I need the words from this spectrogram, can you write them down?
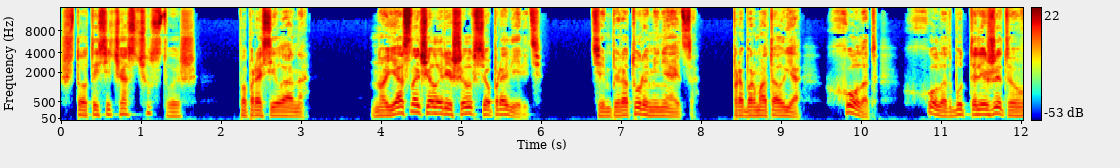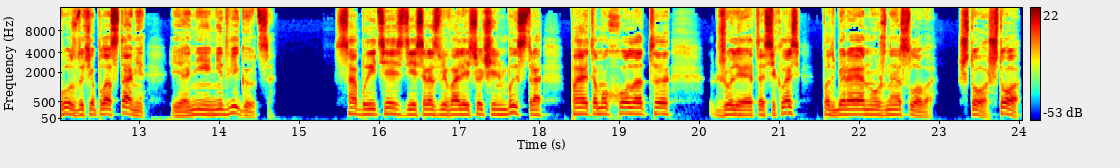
что ты сейчас чувствуешь?» — попросила она. Но я сначала решил все проверить. «Температура меняется», — пробормотал я. «Холод. Холод будто лежит в воздухе пластами, и они не двигаются». События здесь развивались очень быстро, поэтому холод... Э, Джулиет осеклась, подбирая нужное слово. «Что? Что?»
